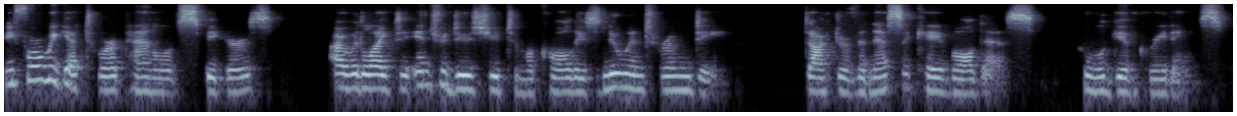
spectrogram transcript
Before we get to our panel of speakers, I would like to introduce you to Macaulay's new interim dean, Dr. Vanessa K. Valdez, who will give greetings.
